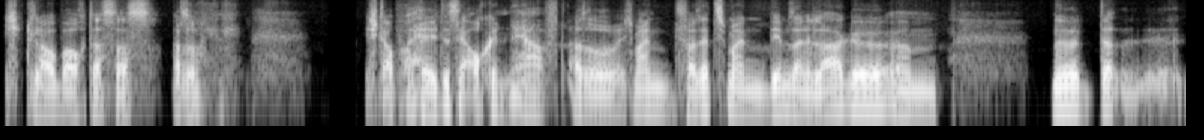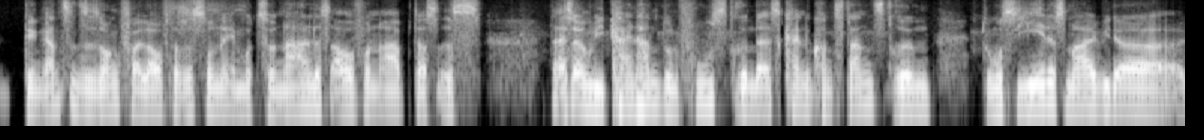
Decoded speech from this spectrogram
Ich glaube auch, dass das, also ich glaube, Held ist ja auch genervt. Also ich meine, versetze ich mal in dem seine Lage, ähm, ne, da, den ganzen Saisonverlauf, das ist so ein emotionales Auf und Ab, das ist da ist irgendwie kein Hand und Fuß drin, da ist keine Konstanz drin. Du musst jedes Mal wieder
